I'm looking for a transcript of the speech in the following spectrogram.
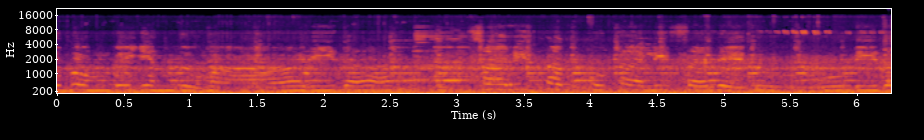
ಒಂದು ಬೊಂಬೆ ಎಂದು ಮಾಡಿದ ಸರಿ ತಪ್ಪು ಕಲಿಸದೆ ದೂಡಿದ.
